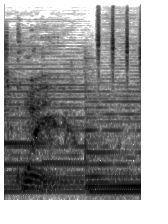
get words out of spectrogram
Square.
